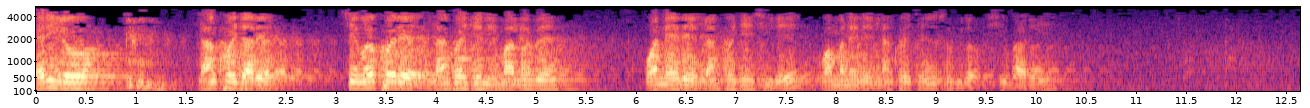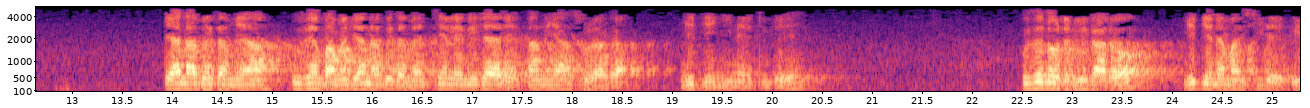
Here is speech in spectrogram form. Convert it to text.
အဲ့ဒီလိုလမ်းခွဲကြတဲ့ရှင်ခွဲခွဲတဲ့လမ်းခွဲခြင်းတွေမှာလည်းပဲ ဝမ်းနေတဲ့လမ်းခွဲခြင်းရှိတယ်ဝမ်းမနေတဲ့လမ်းခွဲခြင်းဆိုပြီးတော့ရှိပါတယ်တရားနာပိဋကများဥစဉ်ပါဝင်တရားနာပိဋကများကျင်လည်နေကြတဲ့တန်တရားဆိုတာကမြစ်ပြင်ကြီးနဲ့တူတယ်ဥစဉ်တို့တွေကတော့မြစ်ပြင်ထဲမှာရှိတဲ့ဗေ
